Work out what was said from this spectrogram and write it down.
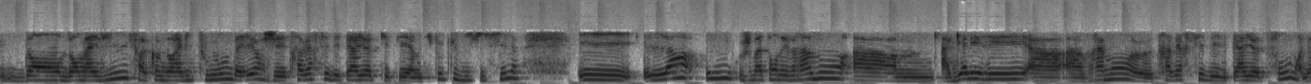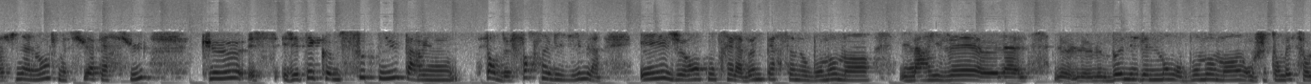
dans, dans ma vie, enfin comme dans la vie de tout le monde d'ailleurs, j'ai traversé des périodes qui étaient un petit peu plus difficiles. Et là où je m'attendais vraiment à, à galérer, à, à vraiment euh, traverser des périodes sombres, là finalement je me suis aperçue que j'étais comme soutenue par une sorte de force invisible et je rencontrais la bonne personne au bon moment. Il m'arrivait euh, le, bon événement au bon moment où je tombais sur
